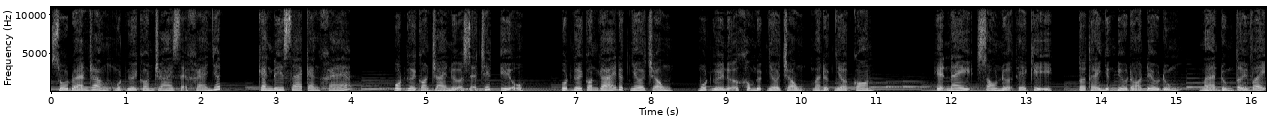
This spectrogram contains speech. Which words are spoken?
số đoán rằng một người con trai sẽ khá nhất, càng đi xa càng khá. Một người con trai nữa sẽ chết yểu, một người con gái được nhờ chồng, một người nữa không được nhờ chồng mà được nhờ con. Hiện nay, sau nửa thế kỷ, tôi thấy những điều đó đều đúng, mà đúng tới vậy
